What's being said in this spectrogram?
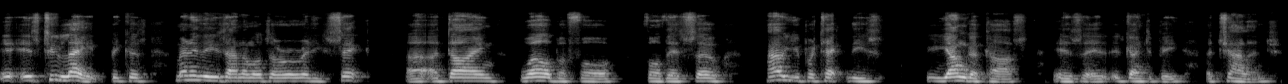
is too late because many of these animals are already sick, uh, are dying well before for this. So how you protect these younger calves is, is going to be a challenge.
